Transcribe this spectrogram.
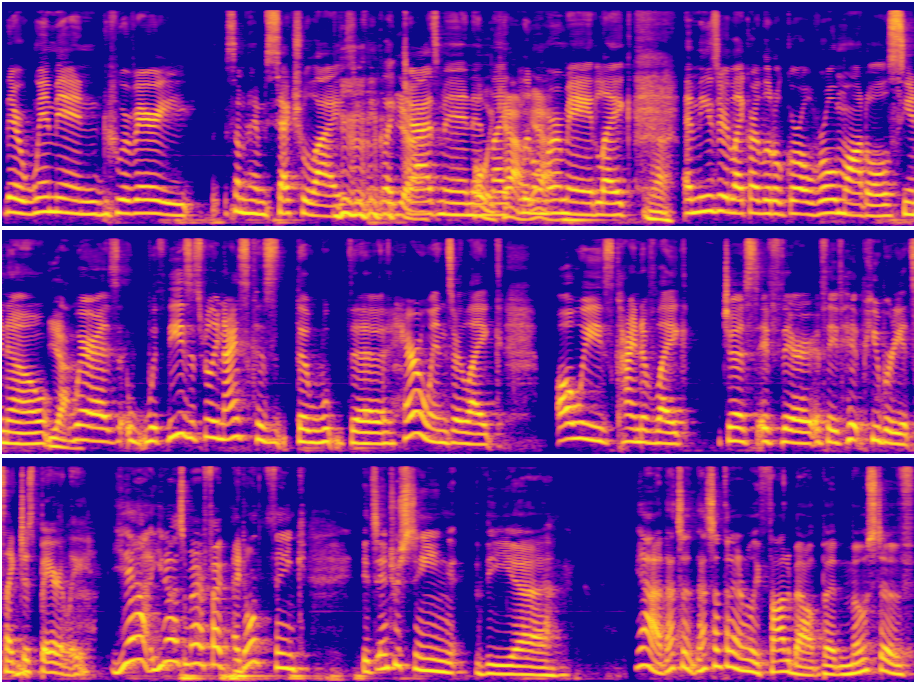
they're women who are very sometimes sexualized. You think like Yeah. Jasmine and Holy like cow, Little yeah. Mermaid, like, Yeah. and these are like our little girl role models, you know. Yeah. Whereas with these, it's really nice because the the heroines are like always kind of like just if they're if they've hit puberty, it's like just barely. Yeah, you know, as a matter of fact, I don't think it's interesting. The uh, yeah, that's a that's something I really thought about. But most of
